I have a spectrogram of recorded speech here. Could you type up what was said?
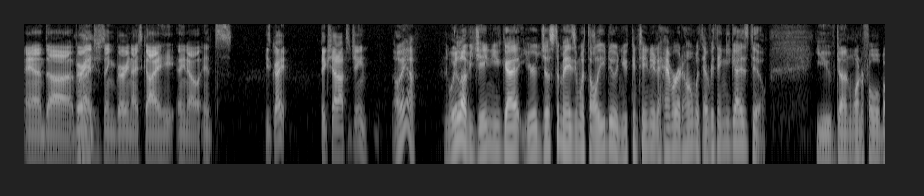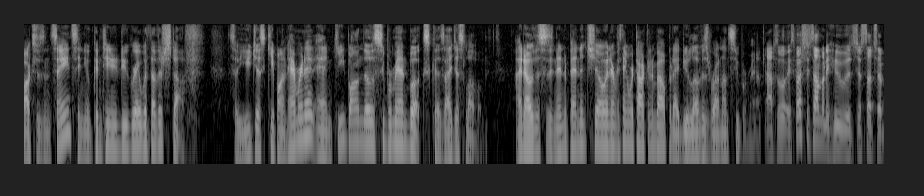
and uh, very Right. interesting, very nice guy. He, you know, it's he's great. Big shout out to Gene. Oh yeah. We love you, Gene. You got you're just amazing with all you do, and you continue to hammer it home with everything you guys do. You've done wonderful with Boxers and Saints, and you'll continue to do great with other stuff. So you just keep on hammering it and keep on those Superman books because I just love them. I know this is an independent show and everything we're talking about, but I do love his run on Superman. Absolutely, especially somebody who is just such a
